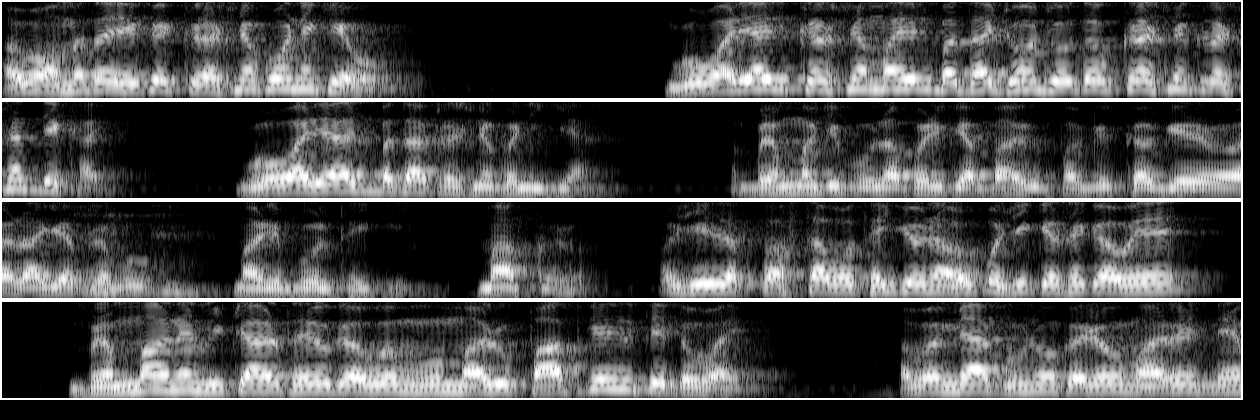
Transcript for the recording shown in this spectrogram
હવે અમે તો એક કૃષ્ણ કોને કહેવો? ગોવાળિયા જ કૃષ્ણમય જ બધા જો તો કૃષ્ણ કૃષ્ણ જ દેખાય. ગોવાળિયા જ બધા કૃષ્ણ બની ગયા. બ્રહ્માજી બોલા પડી ગયા પગે ખગેરવા લાગ્યા, પ્રભુ, મારી ભૂલ થઈ ગઈ. માફ કરો. પછી પસ્તાવો થઈ ગયો ને હવે પછી કહેશે કે હવે બ્રહ્માને વિચાર થયો કે હવે હું મારું પાપ કેવી રીતે ધોવાય? હવે મેં આ ગુનો કર્યો, મારે ને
